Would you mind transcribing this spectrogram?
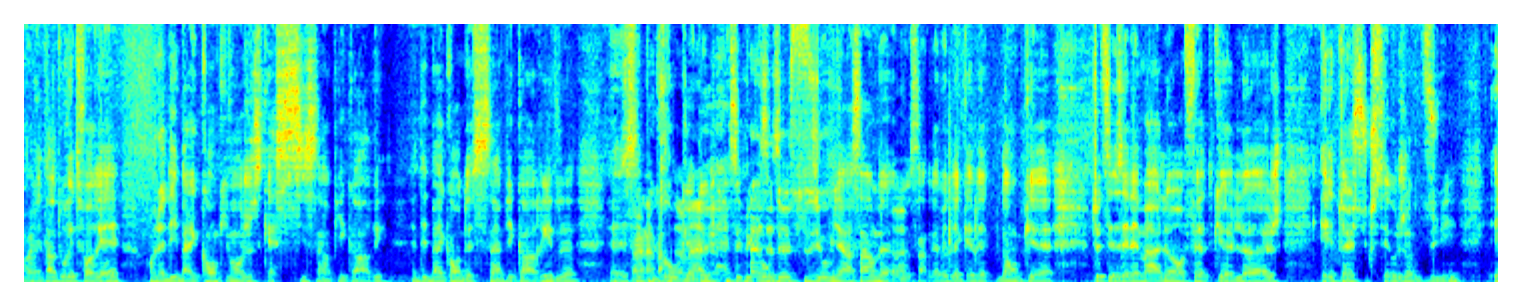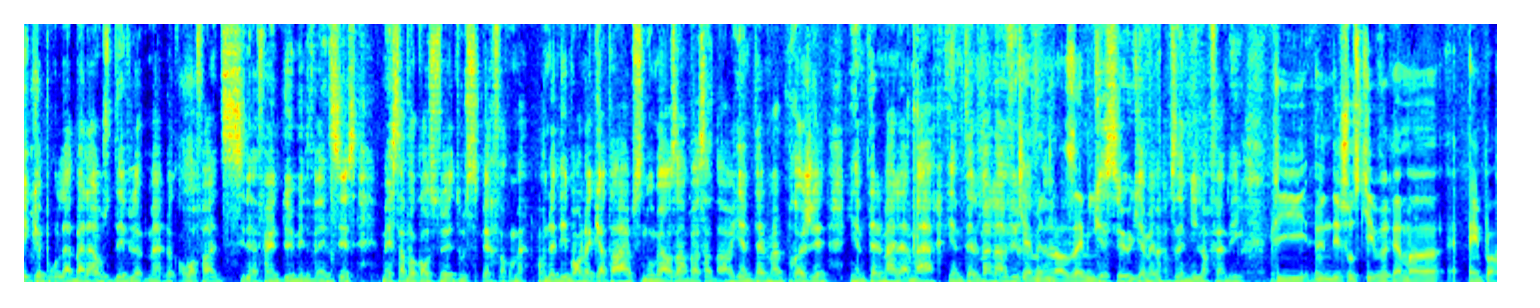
On est entouré de forêts. On a des balcons qui vont jusqu'à 600 pieds carrés. Des balcons de 600 pieds carrés, là, euh, c'est plus gros que deux, là. c'est plus gros que C'est deux ça. studios mis ensemble euh, au centre-ville de Québec. Donc, euh, tous ces éléments-là ont fait que Loge est un succès aujourd'hui et que pour la balance du développement là, qu'on va faire d'ici la fin de 2026, mais ça va continuer à être aussi performant. On a des bons locataires, puis c'est nos meilleurs ambassadeurs. Ils aiment tellement le projet, ils aiment tellement la marque, ils aiment tellement l'environnement. Qui amènent leurs amis. Que c'est eux qui amènent leurs amis, leur famille. Puis une des choses qui est vraiment importante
